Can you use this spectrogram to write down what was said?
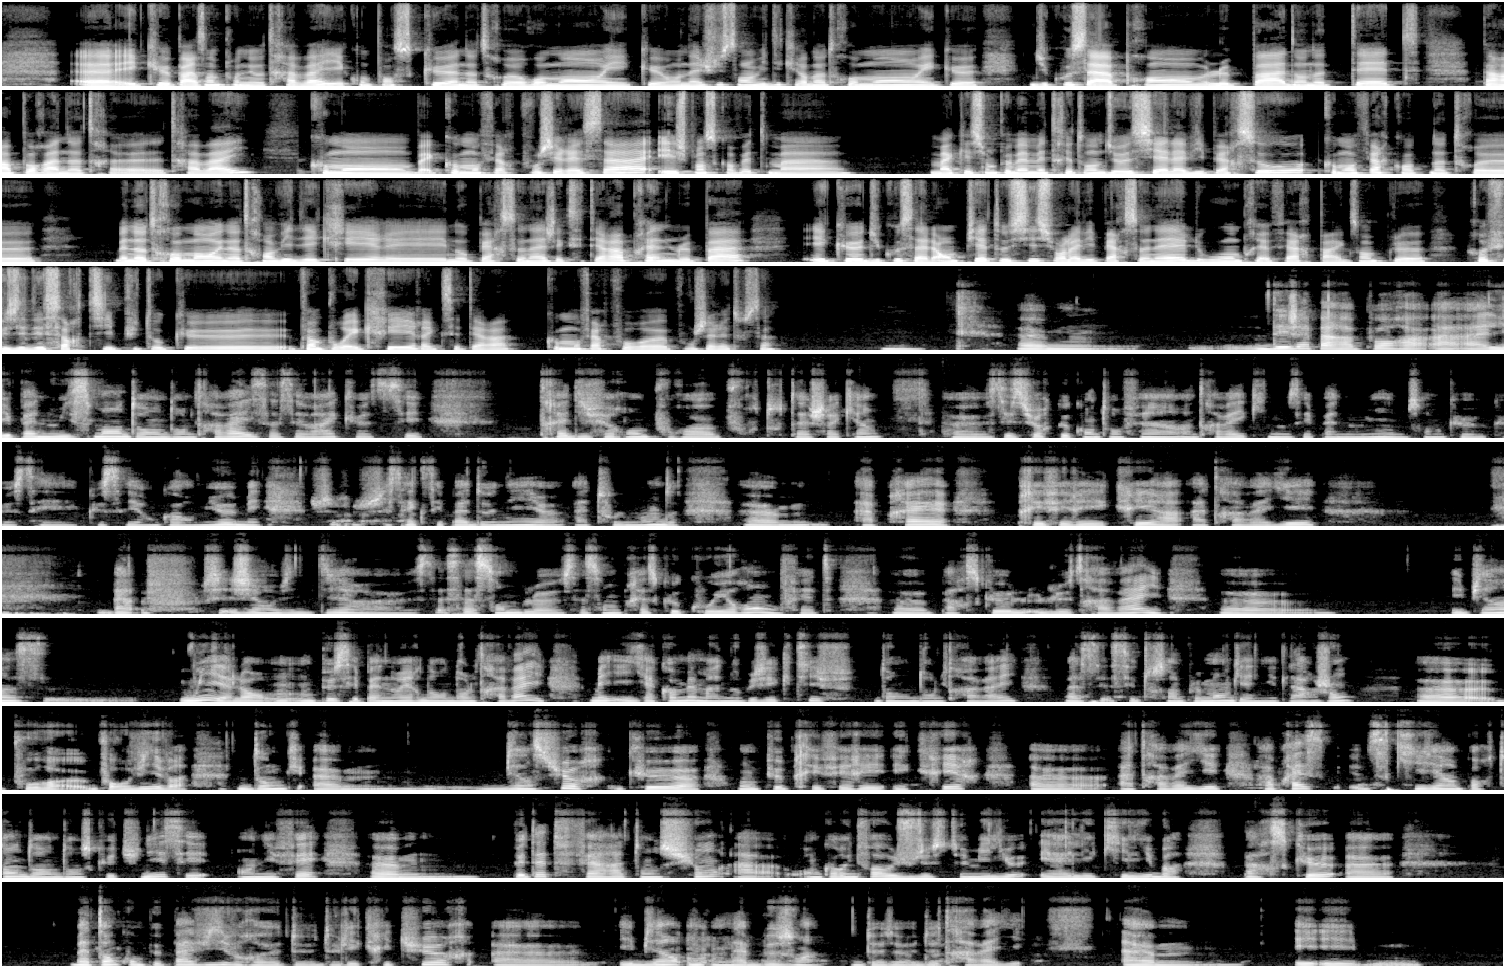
euh, et que par exemple on est au travail et qu'on pense que à notre roman et qu'on a juste envie d'écrire notre roman et que du coup ça prend le pas dans notre tête par rapport à notre euh, travail, comment bah, comment faire pour gérer ça? Et je pense qu'en fait ma ma question peut même être étendue aussi à la vie perso. Comment faire quand notre bah, notre roman et notre envie d'écrire et nos personnages, etc., prennent le pas et que du coup ça empiète aussi sur la vie personnelle où on préfère par exemple euh, refuser des sorties plutôt que enfin pour écrire etc comment faire pour euh, pour gérer tout ça? Mmh. euh, déjà par rapport à, l'épanouissement dans, dans, le travail ça c'est vrai que c'est très différent pour, euh, pour tout à chacun. Euh, c'est sûr que quand on fait un, travail qui nous épanouit, il me semble que, c'est encore mieux, mais je, sais que c'est pas donné euh, à tout le monde. après, préférer écrire à, travailler, bah, j'ai envie de dire, ça, ça, semble, ça semble presque cohérent en fait, parce que le, travail, eh bien, oui, alors on, peut s'épanouir dans, le travail, mais il y a quand même un objectif dans, le travail. Bah, c'est tout simplement gagner de l'argent euh, pour, euh, pour vivre. Donc, euh, bien sûr que on peut préférer écrire à travailler. Après, ce, qui est important dans, dans ce que tu dis, c'est en effet peut-être faire attention à, encore une fois, au juste milieu et à l'équilibre, parce que bah, tant qu'on ne peut pas vivre de, l'écriture, euh, eh bien, on, a besoin de, travailler. Euh,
